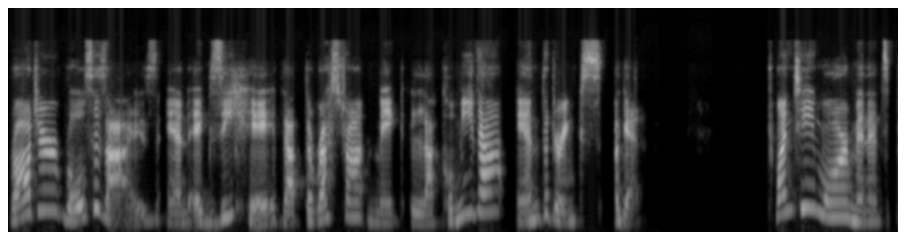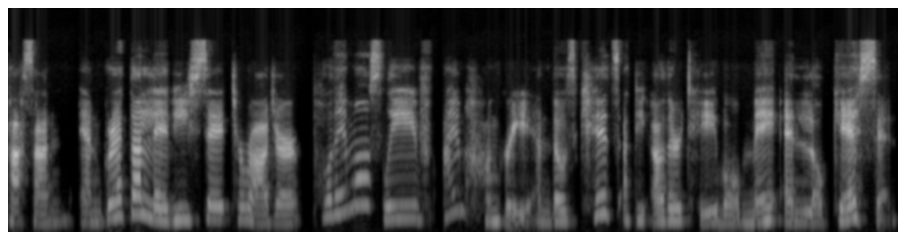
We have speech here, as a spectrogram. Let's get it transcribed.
Roger rolls his eyes and exige that the restaurant make la comida and the drinks again. Twenty more minutes pasan, and Greta le dice to Roger, Podemos leave? I am hungry, and those kids at the other table me enloquecen.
